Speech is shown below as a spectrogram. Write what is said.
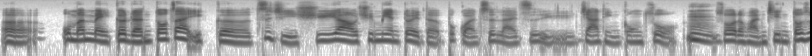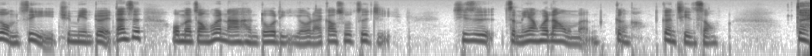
呃，我们每个人都在一个自己需要去面对的，不管是来自于家庭、工作，嗯，所有的环境都是我们自己去面对，但是我们总会拿很多理由来告诉自己。其实怎么样会让我们更好、更轻松？对，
